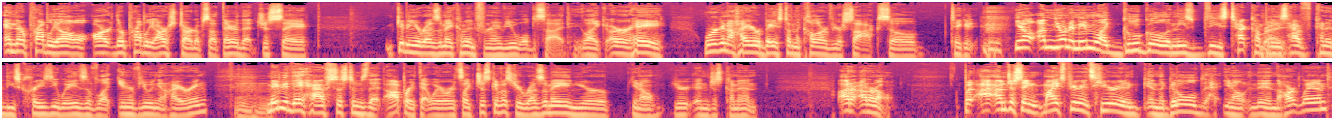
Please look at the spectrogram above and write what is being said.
and there probably all are there probably are startups out there that just say, "Give me your resume, come in for an interview, we'll decide." Like, or hey, we're gonna hire based on the color of your socks, so take it. You know, um, you know what I mean? Like Google and these these tech companies Right. have kind of these crazy ways of like interviewing and hiring. Maybe they have systems that operate that way, where it's like just give us your resume and your you know your and just come in. I don't, I don't know, but I, I'm just saying my experience here in in the good old you know in, in the heartland,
